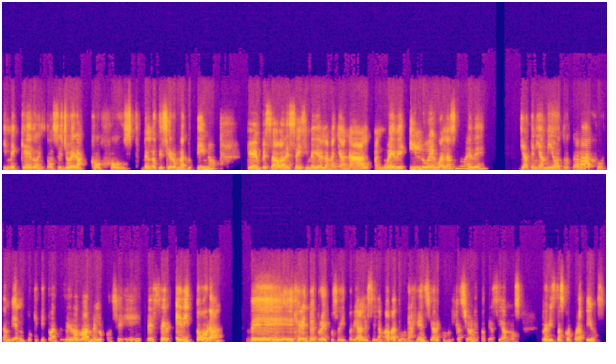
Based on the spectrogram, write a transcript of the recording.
y me quedo. Entonces yo era co-host del noticiero matutino que empezaba de seis y media de la mañana a, nueve y luego a las nueve ya tenía mi otro trabajo, también un poquitito antes de graduarme lo conseguí, de ser editora de eh, gerente de proyectos editoriales, se llamaba, de una agencia de comunicaciones donde hacíamos revistas corporativas.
